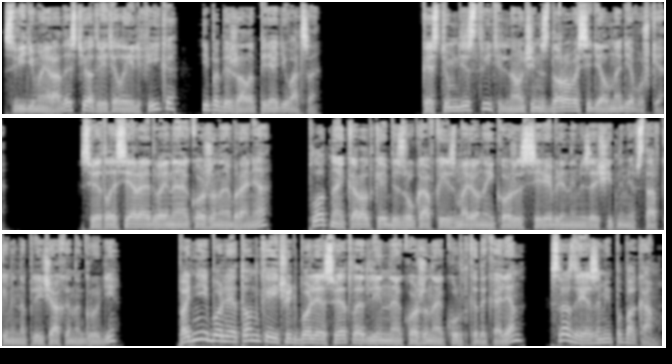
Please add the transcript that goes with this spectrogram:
С видимой радостью ответила эльфийка и побежала переодеваться. Костюм действительно очень здорово сидел на девушке. Светло-серая двойная кожаная броня, плотная короткая безрукавка из мореной кожи с серебряными защитными вставками на плечах и на груди, под ней более тонкая и чуть более светлая длинная кожаная куртка до колен с разрезами по бокам.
